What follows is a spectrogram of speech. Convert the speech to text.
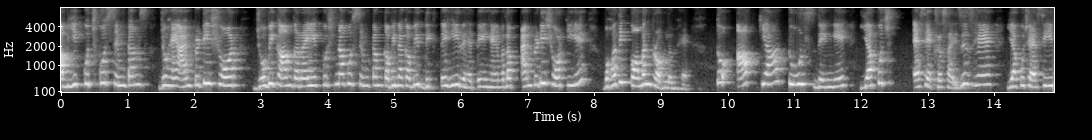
अब ये कुछ कुछ सिम्टम्स जो है आई एम प्रिटी श्योर जो भी काम कर रहे हैं कुछ ना कुछ सिम्टम कभी ना कभी दिखते ही रहते हैं। मतलब आई एम प्रिटी श्योर कि ये बहुत ही कॉमन प्रॉब्लम है। तो आप क्या टूल्स देंगे या कुछ ऐसे एक्सरसाइजेस हैं या कुछ ऐसी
